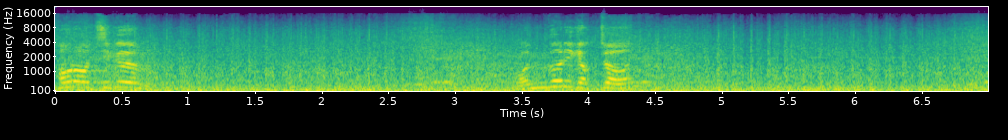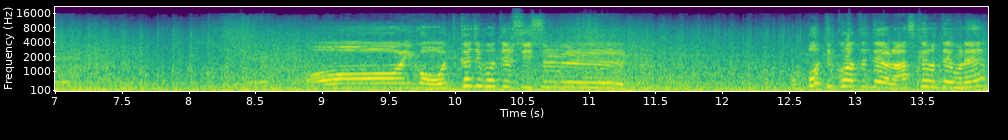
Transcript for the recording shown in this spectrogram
서로 지금 원거리 격전. 어 이거 어디까지 버틸 수 있을 못 버틸 것 같은데요 라스케론 때문에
